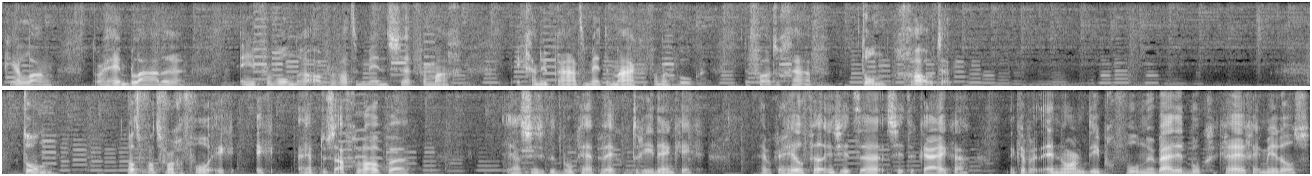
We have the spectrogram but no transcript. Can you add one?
keer lang doorheen bladeren. En je verwonderen over wat de mens uh, vermag. Ik ga nu praten met de maker van het boek, de fotograaf Ton Grote. Ton, wat, wat voor gevoel. Ik, ik heb dus de afgelopen, ja, sinds ik het boek heb, week of drie denk ik, heb ik er heel veel in zitten, zitten kijken. Ik heb een enorm diep gevoel nu bij dit boek gekregen inmiddels.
